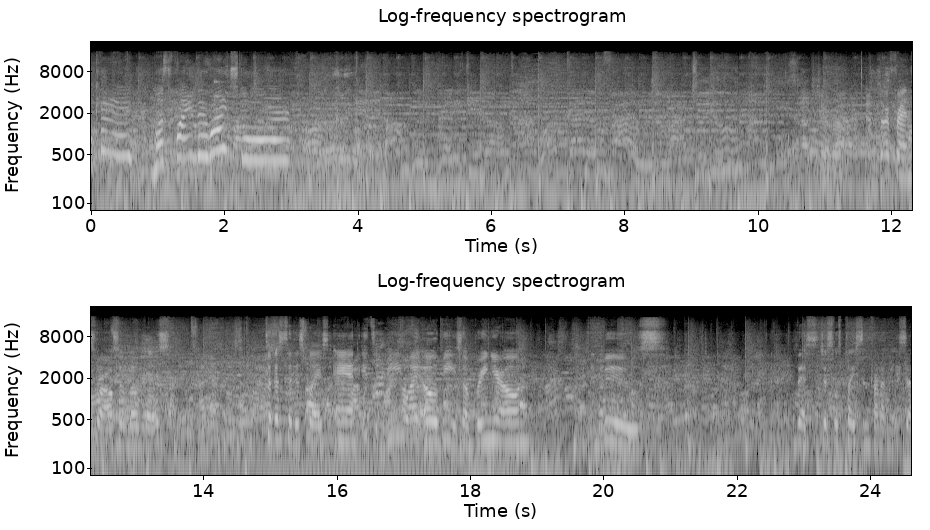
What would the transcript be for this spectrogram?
okay, must find the wine store. So our friends who are also locals took us to this place and it's BYOB, so bring your own booze. This just was placed in front of me, so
